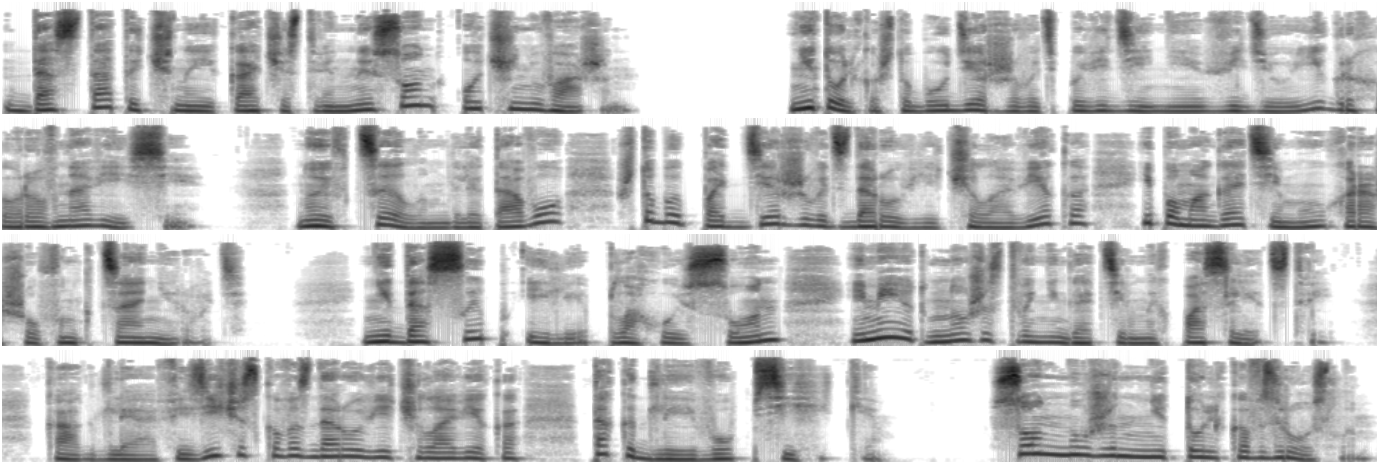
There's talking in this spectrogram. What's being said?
Достаточный и качественный сон очень важен. Не только чтобы удерживать поведение в видеоиграх в равновесии, но и в целом для того, чтобы поддерживать здоровье человека и помогать ему хорошо функционировать недосып или плохой сон имеют множество негативных последствий, как для физического здоровья человека, так и для его психики. Сон нужен не только взрослым.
